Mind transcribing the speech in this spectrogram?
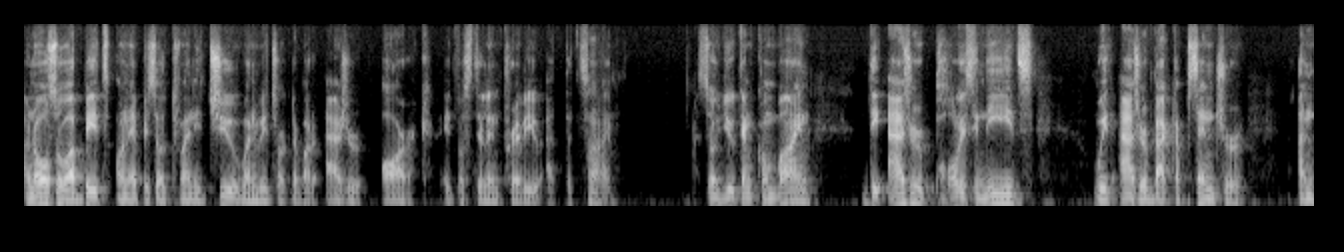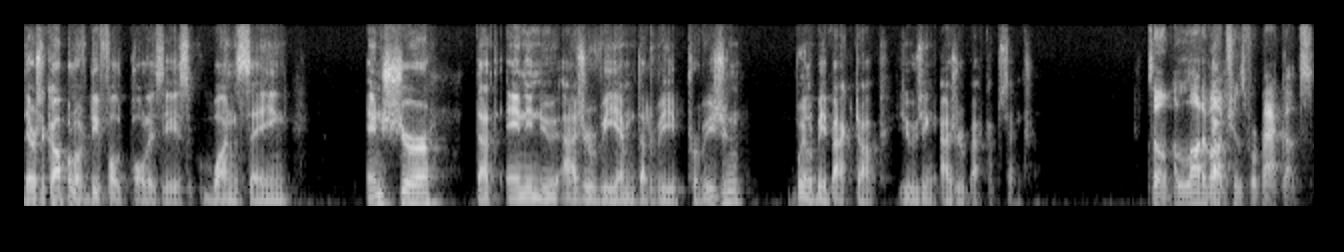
and also a bit on episode 22 when we talked about Azure Arc. It was still in preview at the time. So you can combine the Azure policy needs with Azure Backup Center. And there's a couple of default policies. One saying, ensure that any new Azure VM that we provision will be backed up using Azure Backup Center. So a lot of yeah. options for backups.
